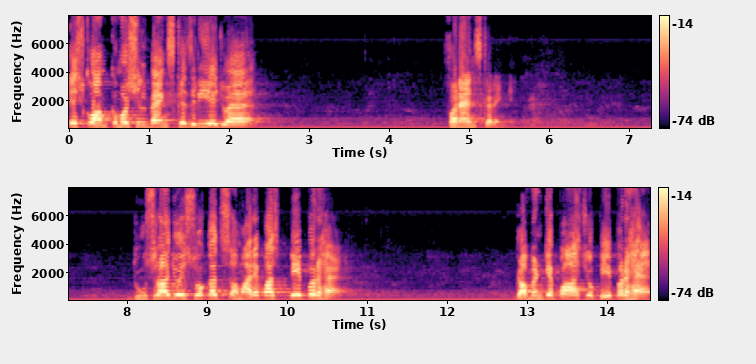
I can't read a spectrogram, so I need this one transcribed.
اس کو ہم کمرشل بینکس کے ذریعے جو ہے فنانس کریں گے۔ دوسرا جو اس وقت ہمارے پاس پیپر ہے گورنمنٹ کے پاس جو پیپر ہے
